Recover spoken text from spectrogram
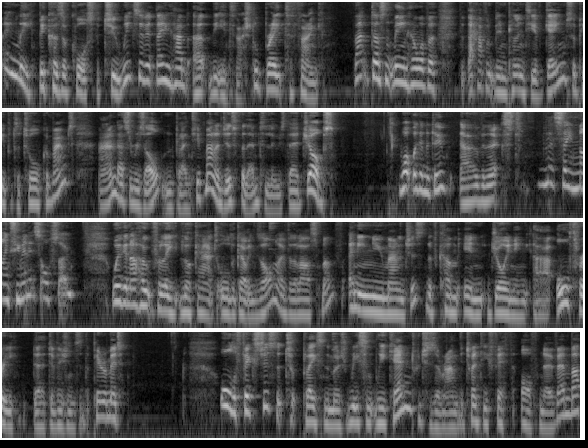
mainly because, of course, for two weeks of it they had uh, the international break to thank. That doesn't mean, however, that there haven't been plenty of games for people to talk about, and as a result, and plenty of managers for them to lose their jobs. What we're going to do uh, over the next, let's say, 90 minutes or so, we're going to hopefully look at all the goings on over the last month, any new managers that have come in joining uh, all three uh, divisions of the pyramid, all the fixtures that took place in the most recent weekend, which is around the 25th of November,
